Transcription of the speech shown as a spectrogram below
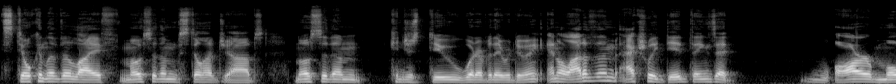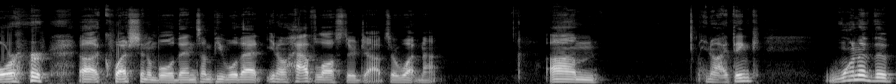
still can live their life. Most of them still have jobs. Most of them can just do whatever they were doing. And a lot of them actually did things that are more uh, questionable than some people that you know have lost their jobs or whatnot. Um, you know, I think one of the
